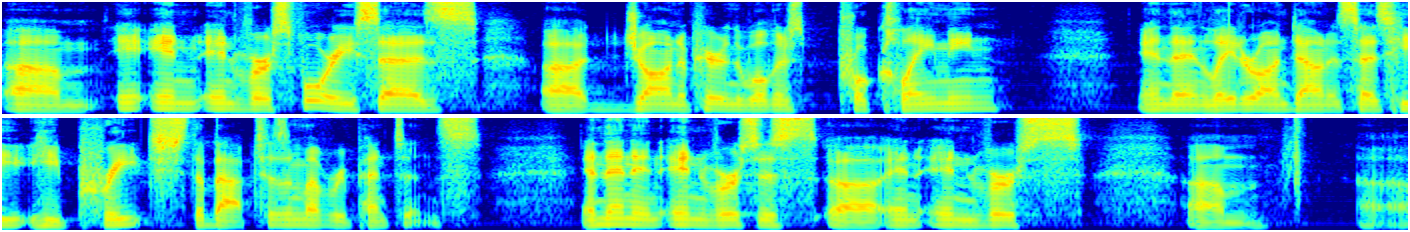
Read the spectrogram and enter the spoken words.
um, in, in verse 4, he says, uh, John appeared in the wilderness proclaiming. And then later on down, it says he, he preached the baptism of repentance. And then in, in verses, uh, in, in verse um, uh,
